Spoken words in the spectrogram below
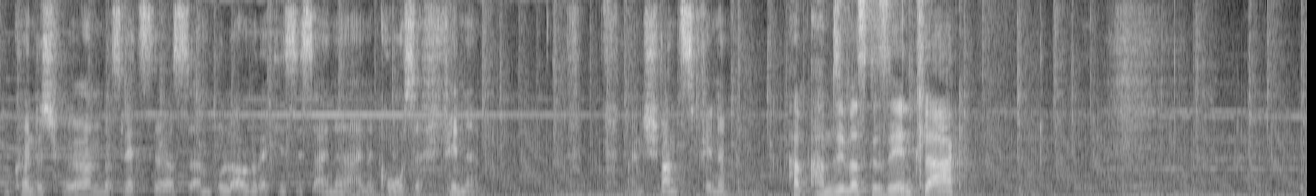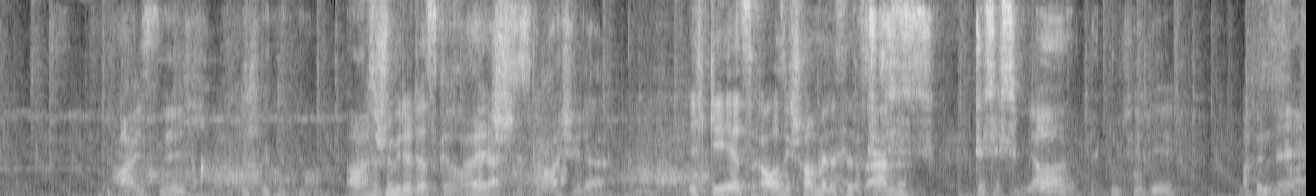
du könntest schwören, das letzte, was am Bullauge weg ist, ist eine, eine große Finne. Eine Schwanzfinne. Haben, haben Sie was gesehen, Clark? Weiß nicht. Oh, das ist schon wieder das Das Geräusch. ist das Geräusch wieder. Ich gehe jetzt raus, ich schaue mir das jetzt an. Das ist. Ja, Oh, gute Idee. Machen wir mal.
